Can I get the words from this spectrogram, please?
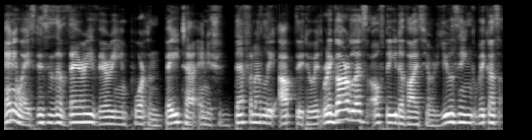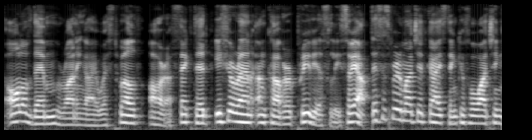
Anyways, this is a very very important beta and you should definitely update to it regardless of the device you're using using because all of them running iOS 12 are affected if you ran Unc0ver previously. So yeah, this is pretty much it guys, thank you for watching.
